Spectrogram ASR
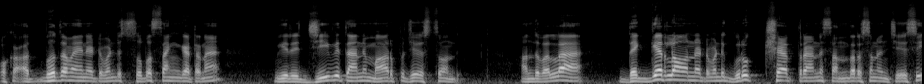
ఒక అద్భుతమైనటువంటి శుభ సంఘటన వీరి జీవితాన్ని మార్పు చేస్తోంది. అందువల్ల దగ్గరలో ఉన్నటువంటి గురుక్షేత్రాన్ని సందర్శనం చేసి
